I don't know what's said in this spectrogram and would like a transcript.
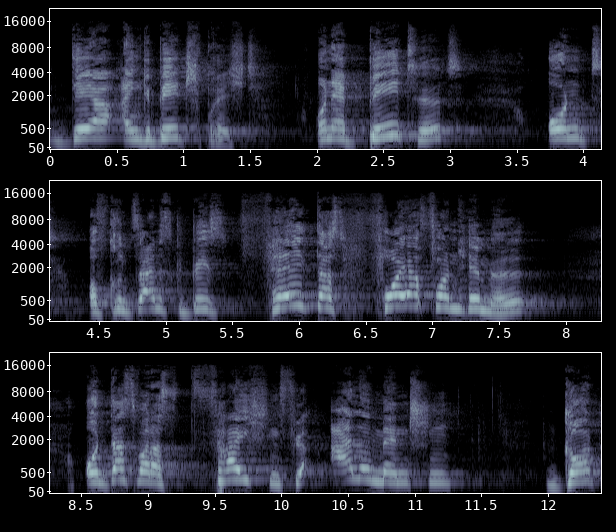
der ein Gebet spricht. Und er betet und aufgrund seines Gebets fällt das Feuer von Himmel Und das war das Zeichen für alle Menschen, Gott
